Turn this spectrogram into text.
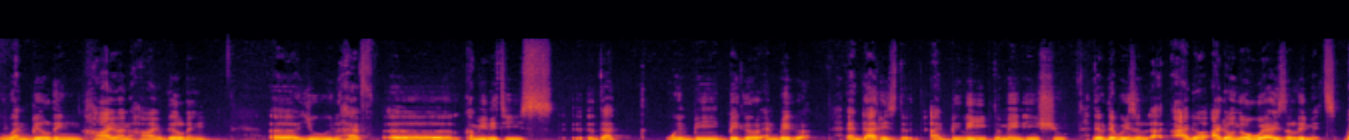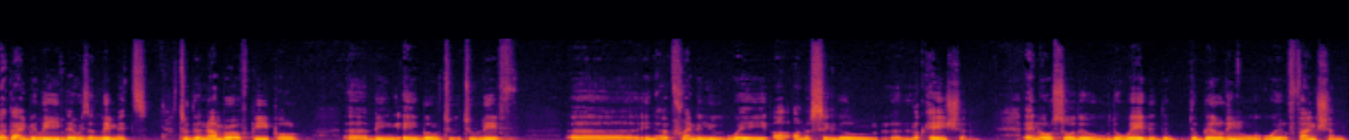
When building higher and higher building, uh, you will have uh, communities that will be bigger and bigger. And that is, the, I believe, the main issue. There, there is a, I don't, I don't know where is the limit, but I believe there is a limit to the number of people uh, being able to, to live uh, in a friendly way on a single uh, location. And also the, the way that the, the building will function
